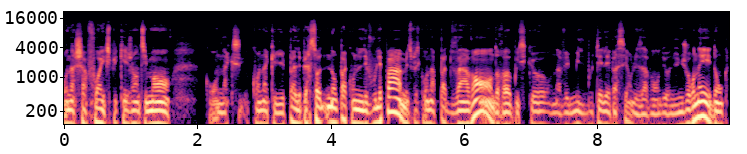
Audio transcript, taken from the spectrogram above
on a chaque fois expliqué gentiment qu'on ac- qu'on n'accueillait pas les personnes, non pas qu'on ne les voulait pas, mais c'est parce qu'on n'a pas de vin à vendre, puisque on avait 1000 bouteilles les passées, on les a vendues en une journée. Donc,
